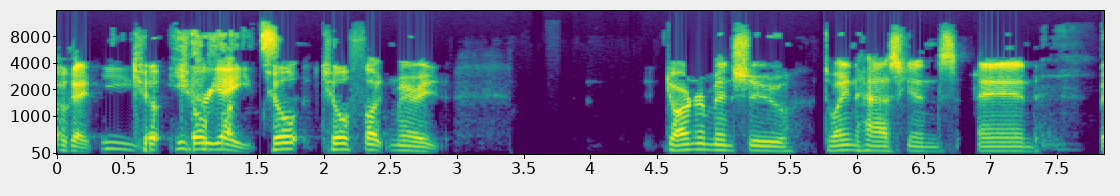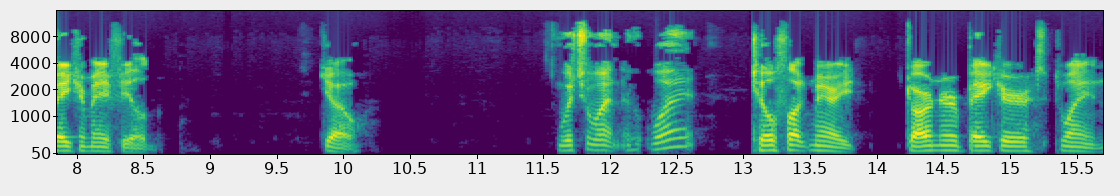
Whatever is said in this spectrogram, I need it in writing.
okay, he kill, he kill, creates kill kill fuck Mary. Gardner Minshew, Dwayne Haskins, and Baker Mayfield. Go. Which one? What? Kill fuck Mary. Gardner, Baker, Dwayne.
